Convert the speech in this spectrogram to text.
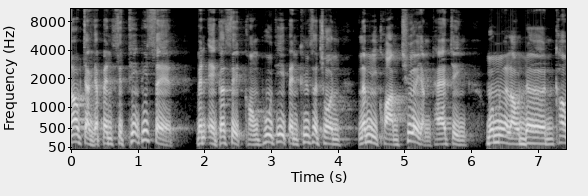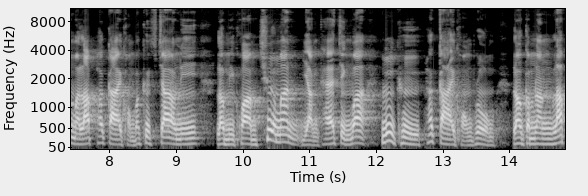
นอกจากจะเป็นสิทธิพิเศษ เป็นเอกสิทธิ์ของผู้ที่เป็นคริสตชน และมีความเชื่ออย่างแท้จริงว่าเมื่อเราเดินเข้ามารับพระกายของพระคริสต์เจ้านี้ เรามีความเชื่อมั่นอย่างแท้จริงว่านี่คือพระกายของพระองค์ เรากำลังรับ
